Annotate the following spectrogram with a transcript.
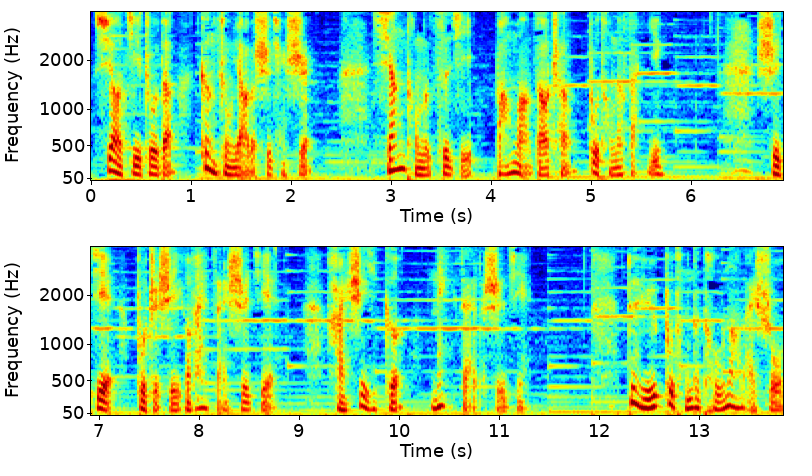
需要记住的更重要的事情是，相同的刺激往往造成不同的反应。世界不只是一个外在世界。还是一个内在的世界。对于不同的头脑来说，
